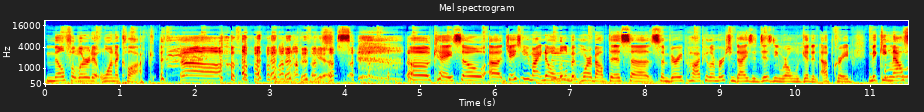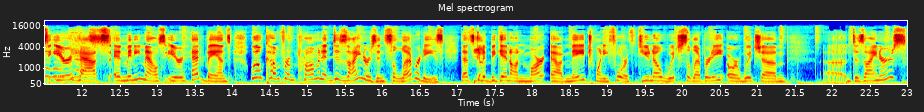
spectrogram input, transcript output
"MILF alert" at one o'clock. yes. Okay, so uh, Jason, you might know a little bit more about this. Uh, some very popular merchandise at Disney World will get an upgrade. Mickey Mouse ear hats and Minnie Mouse ear headbands will come from prominent designers and celebrities. That's going to begin on Mar- uh, May 24th. Do you know which celebrity or which um, uh, designers?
